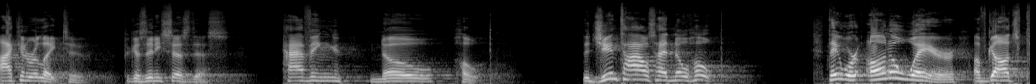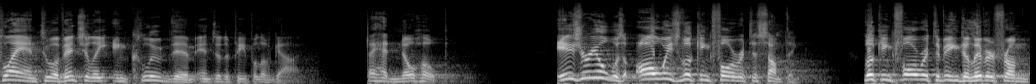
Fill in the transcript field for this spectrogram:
I can relate to. Because then he says this having no hope. The Gentiles had no hope. They were unaware of God's plan to eventually include them into the people of God. They had no hope. Israel was always looking forward to something. Looking forward to being delivered from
